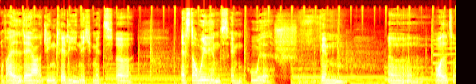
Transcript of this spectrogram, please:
weil der Gene Kelly nicht mit äh, Esther Williams im Pool schwimmen äh, wollte.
